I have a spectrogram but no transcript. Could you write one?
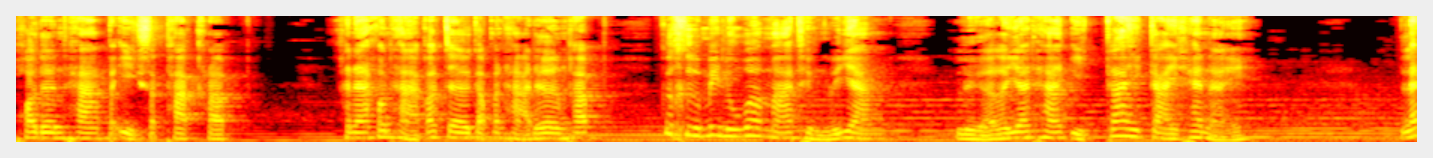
พอเดินทางไปอีกสักพักครับ คณะค้นหาก็เจอกับปัญหาเดิมครับ ก็คือไม่รู้ว่ามาถึงหรือยัง เหลือระยะทางอีกใกล้ไกลแค่ไหน และ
